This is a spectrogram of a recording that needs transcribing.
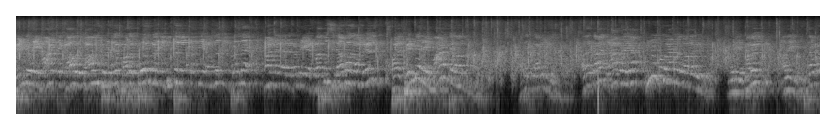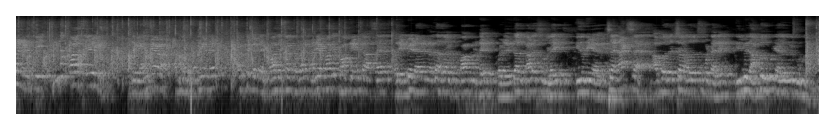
பெண்களுடைய மானத்தை காவல் காவல் பண்ணுறது பல போர்களை யுத்தங்கள் நடத்திய வந்தத்தில் பிறந்த மாண்ட- நம்முடைய பத்மஸ்ரீ ராமராவ் அவர்கள் பல பெண்களுடைய மானத்தை காப்பாற்றும் அதற்காக நீங்கள் அதற்காக கிராமடைய இன்னும் ஒரு ஆண்டுகள் வாழ வேண்டும் உங்களுடைய மகள் அதை திட்டமிட நடத்தி இன்னும் பல சேவைகள் அதை அருமையாக நம்ம பணியாளர் அடுத்த கட்ட பாதையாக சொல்றாரு நிறைய பாதை பார்க்க எனக்கு ஆசை ஒரு எம்பே டைரக்டர் அதான் பார்க்கணுட்டு பட் இருந்தாலும் கால சூழ்நிலை இதனுடைய சில லேக்ஸ்ல ஐம்பது லட்சம் அறுபது லட்சம் போட்டாரு இதுமாதிரி ஐம்பது கோடி அறுபது கோடி கொடுத்தாங்க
